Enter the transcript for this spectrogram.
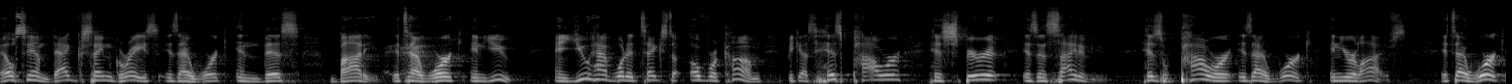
LCM, that same grace is at work in this body, it's at work in you. And you have what it takes to overcome because His power, His Spirit is inside of you. His power is at work in your lives. It's at work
